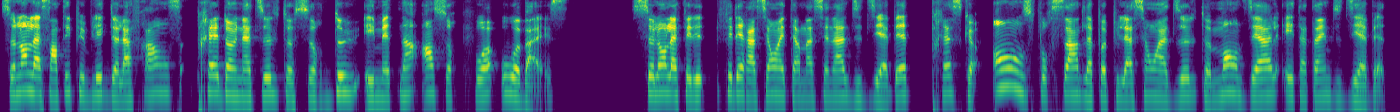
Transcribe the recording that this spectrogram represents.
Selon la santé publique de la France, près d'un adulte sur deux est maintenant en surpoids ou obèse. Selon la Fédération internationale du diabète, presque 11 de la population adulte mondiale est atteinte du diabète.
